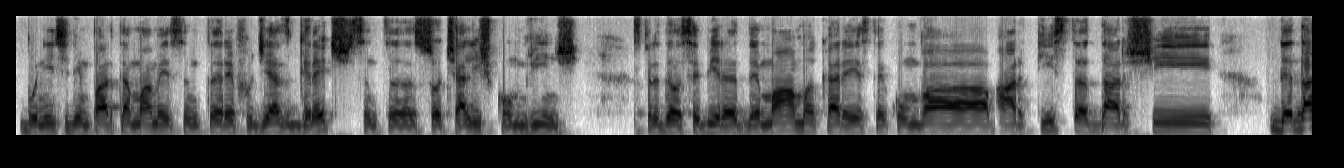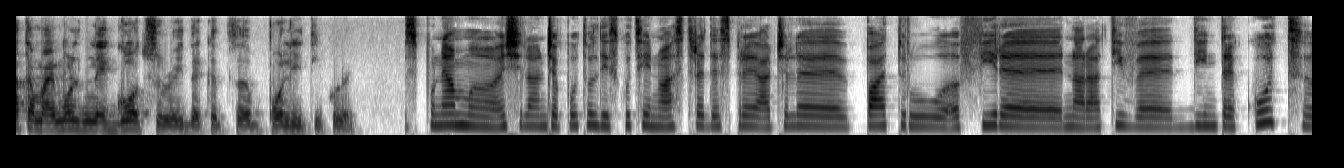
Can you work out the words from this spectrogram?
bunicii din partea mamei sunt refugiați greci, sunt uh, socialiști convinși spre deosebire de mamă care este cumva artistă, dar și de dată mai mult negoțului decât uh, politicului. Spuneam uh, și la începutul discuției noastre despre acele patru uh, fire narrative din trecut, uh,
